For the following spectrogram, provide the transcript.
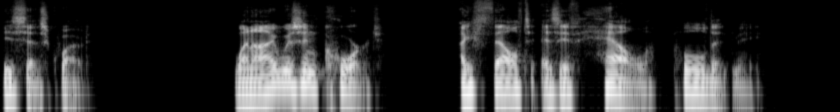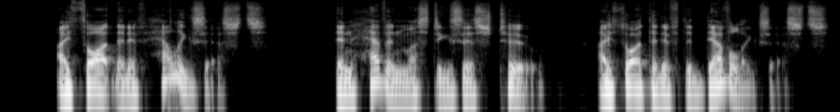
he says, quote, when I was in court, I felt as if hell pulled at me. I thought that if hell exists, then heaven must exist too. I thought that if the devil exists,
